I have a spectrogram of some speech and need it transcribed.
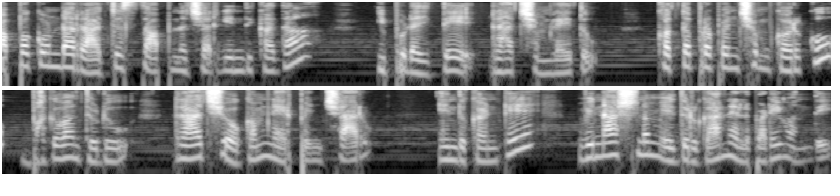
తప్పకుండా రాజ్యస్థాపన జరిగింది కదా? ఇప్పుడైతే రాజ్యం లేదు. కొత్త ప్రపంచం కొరకు భగవంతుడు రాజయోగం నేర్పించారు. ఎందుకంటే వినాశనం ఎదురుగా నిలబడి ఉంది.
